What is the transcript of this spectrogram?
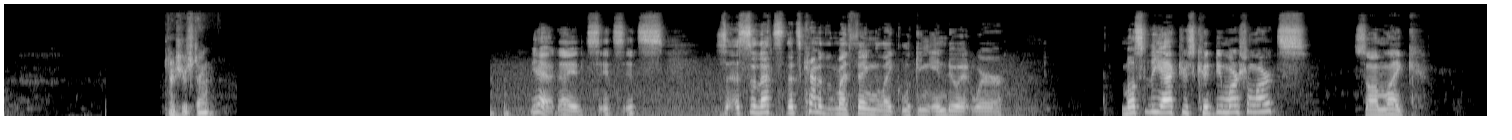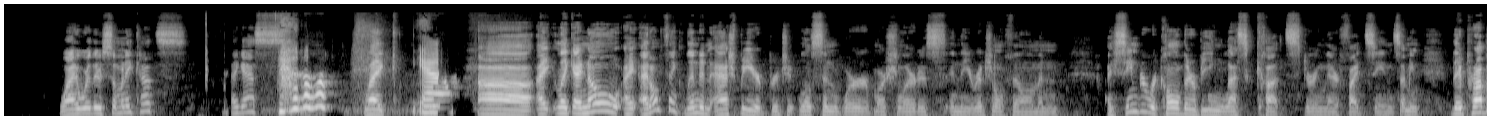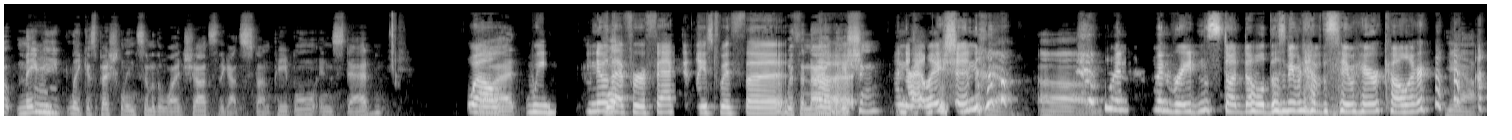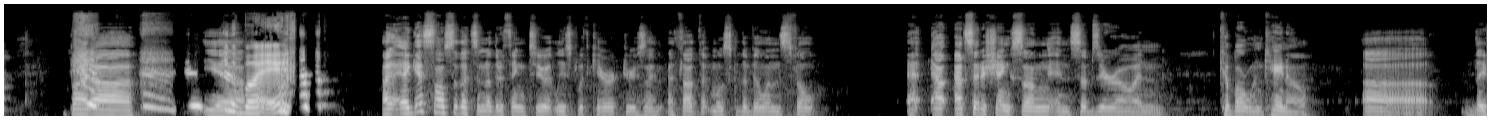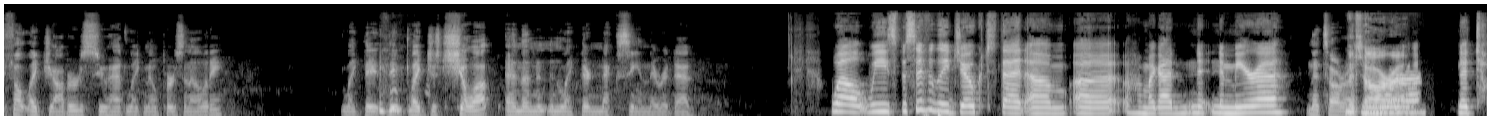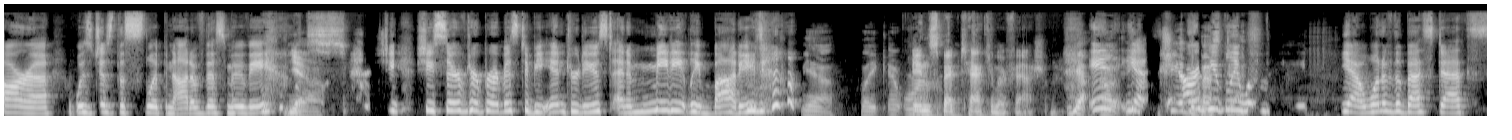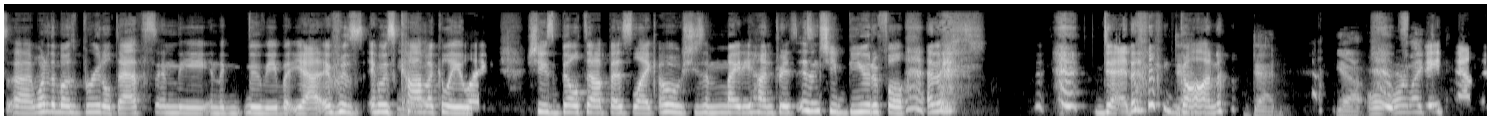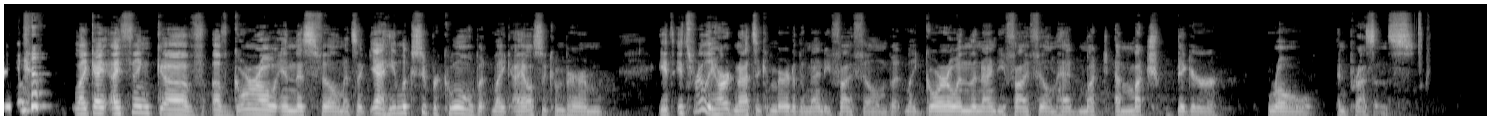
Interesting. Yeah, it's it's it's so, so that's that's kind of my thing like looking into it where most of the actors could do martial arts. So I'm like why were there so many cuts? I guess. like yeah, uh I like I know I, I don't think Linden Ashby or Bridget Wilson were martial artists in the original film and I seem to recall there being less cuts during their fight scenes. I mean, they probably maybe like especially in some of the wide shots they got stunt people instead well, But- we know Well- that for a fact, at least with uh, with Annihilation. uh, Annihilation. yeah. Um, when when Raiden's stunt double doesn't even have the same hair color. yeah. But uh Good yeah. boy. I, I guess also that's another thing too, at least with characters. I, I thought that most of the villains felt o- outside of Shang Tsung and Sub Zero and Cabal and Kano, uh they felt like jobbers who had like no personality. Like they they like just show up and then in, like their next scene they were dead. Well, we specifically joked that um uh oh my god, N- Namira Nitara. Nitara. Nitara was just the Slipknot of this movie. Yes. she she served her purpose to be introduced and immediately bodied. Yeah. Like or, In spectacular fashion. yeah, In uh, yes, she had the best arguably death. one of the, yeah, one of the best deaths, uh, one of the most brutal deaths in the in the movie. But yeah, it was it was Yeah. comically like she's built up as like, oh, she's a mighty huntress, isn't she beautiful? And then dead, gone. dead. Yeah, or or like like I, I think of of Goro in this film. It's like yeah, he looks super cool, but like I also compare him. It's it's really hard not to compare to the '95 film, but like Goro in the '95 film had much a much bigger role and presence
